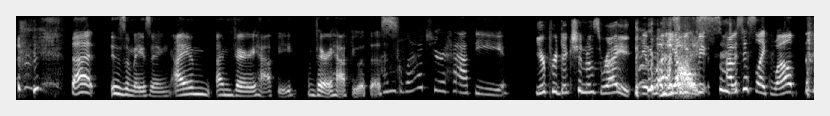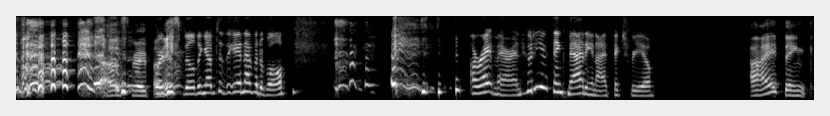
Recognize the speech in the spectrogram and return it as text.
that is amazing. I am I'm very happy. I'm very happy with this. i'm glad you're happy Your prediction was right. it was Yes. i was just like well that was very we're just building up to the inevitable all right Marin, who do you think maddie and i picked for you I think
